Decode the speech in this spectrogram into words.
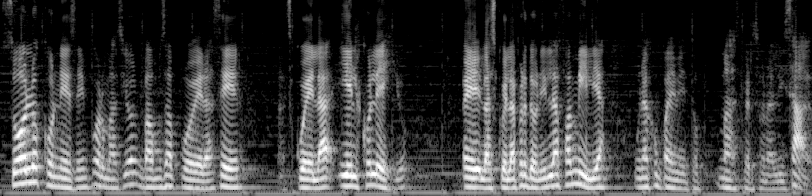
solo con esa información vamos a poder hacer la escuela y el colegio, eh, la escuela, perdón, y la familia, un acompañamiento más personalizado,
